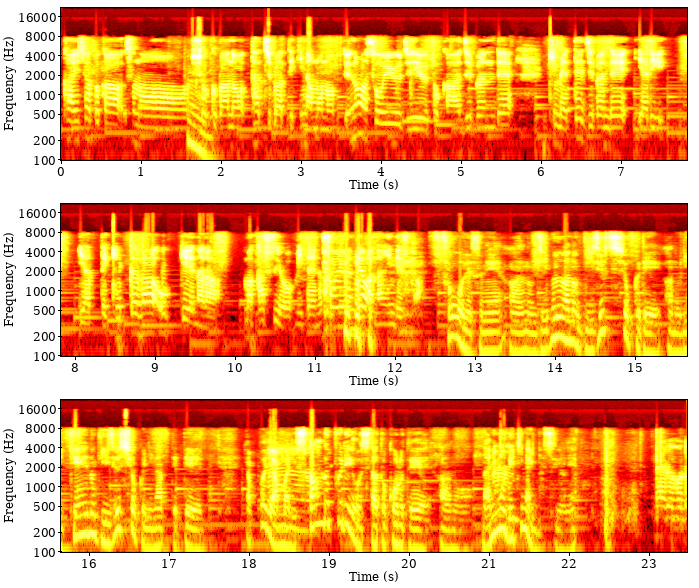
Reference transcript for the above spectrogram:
会社とか、その、うん職場の立場的なものっていうのは、そういう自由とか、自分で決めて、自分でやり、やって、結果が OK なら任すよ、みたいな、そういうんではないんですか？そうですね。あの、自分あの技術職で、あの理系の技術職になってて、やっぱりあんまりスタンドプレイをしたところで、あの、何もできないんですよね。なるほど。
